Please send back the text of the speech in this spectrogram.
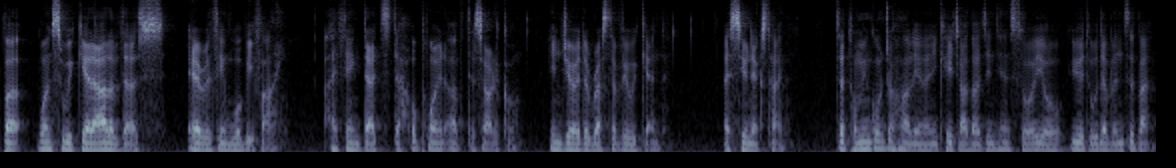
But once we get out of this, everything will be fine. I think that's the whole point of this article. Enjoy the rest of your weekend. I see you next time. 在同名公众号里呢，你可以找到今天所有阅读的文字版。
